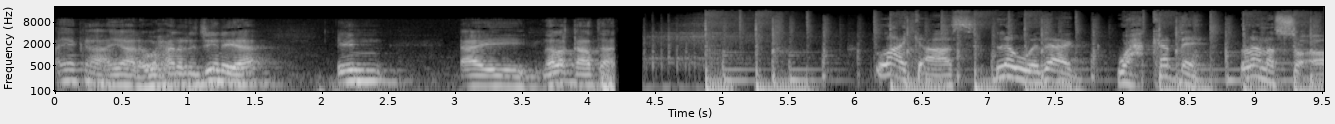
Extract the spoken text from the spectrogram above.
ayakaa ayaa waxaana rajaynayaa in ay nala qaataan. Like aas la wadaag wax ka dheh lana soco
